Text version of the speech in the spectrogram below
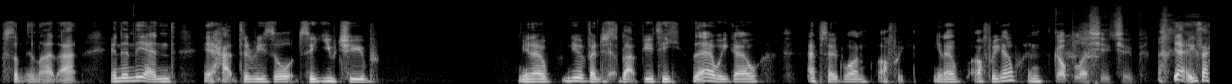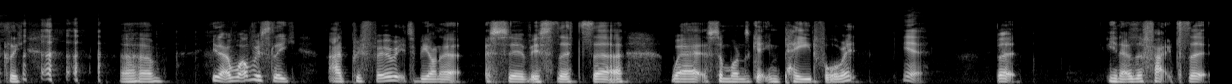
something like that. And in the end, it had to resort to YouTube. You know, New Adventures of Black Beauty. There we go. Episode one. Off we, you know, off we go. And God bless YouTube. yeah, exactly. um, you know, obviously, I'd prefer it to be on a, a service that uh, where someone's getting paid for it. Yeah. But you know, the fact that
